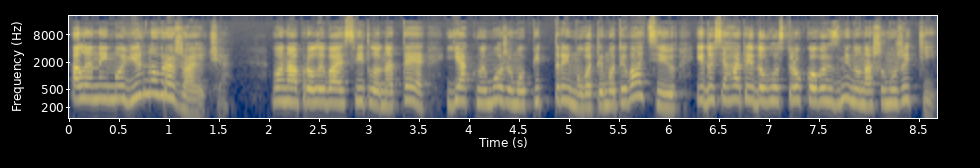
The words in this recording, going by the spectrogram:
але неймовірно вражаюча. Вона проливає світло на те, як ми можемо підтримувати мотивацію і досягати довгострокових змін у нашому житті.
